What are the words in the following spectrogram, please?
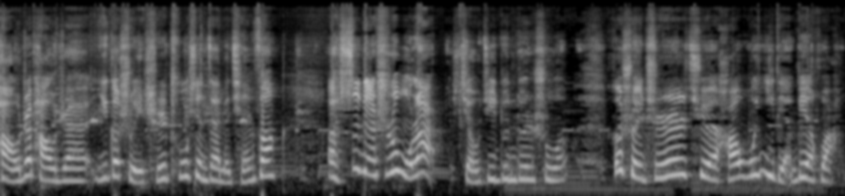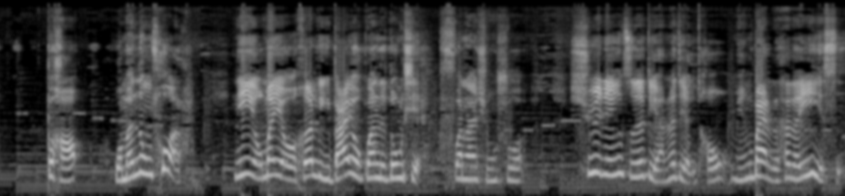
跑着跑着，一个水池出现在了前方。啊，四点十五了，小鸡墩墩说。可水池却毫无一点变化。不好，我们弄错了。你有没有和李白有关的东西？弗兰熊说。虚灵子点了点头，明白了他的意思，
